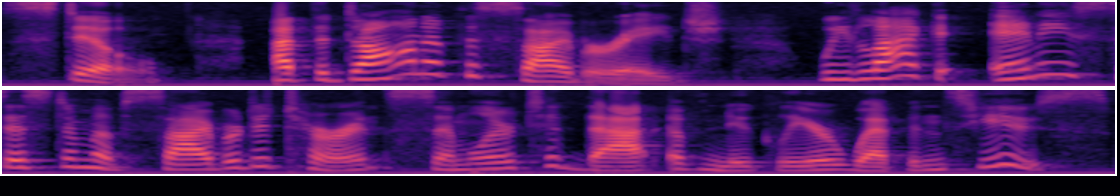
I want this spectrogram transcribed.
Still, at the dawn of the cyber age, we lack any system of cyber deterrence similar to that of nuclear weapons use.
